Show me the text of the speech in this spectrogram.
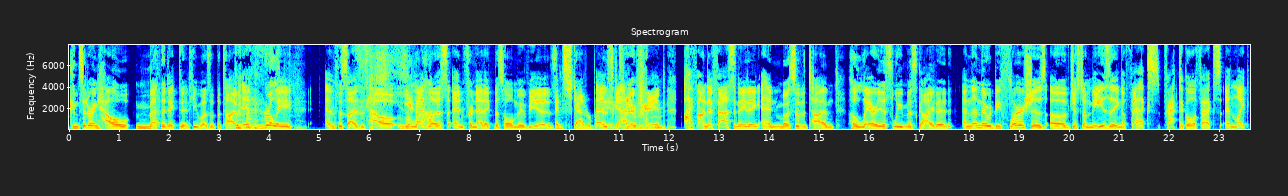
considering how meth addicted he was at the time, it really emphasizes how relentless and frenetic this whole movie is and scatterbrained. and scatterbrained. I found it fascinating and most of the time hilariously misguided. And then there would be flourishes of just amazing effects, practical effects, and like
